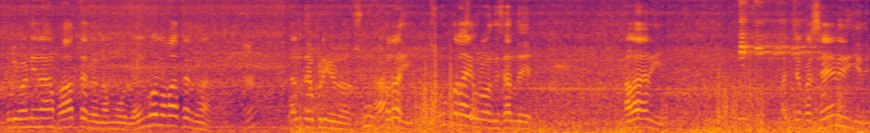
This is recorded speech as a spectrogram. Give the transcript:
இப்படி பண்ணி நாங்கள் பார்த்துருக்கோம் நம்ம ஊரில். எங்கள் ஊரில் பார்த்ததில்ல நான் சந்தை எப்படி சூப்பராகி சூப்பராகி ப்ரோ அந்த சந்தை நல்லா இருக்கு. பச்சை பசேன்னு இருக்குது.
